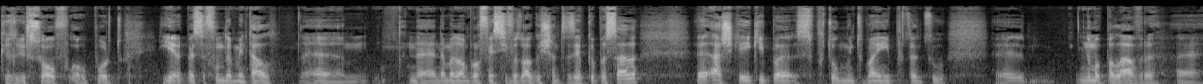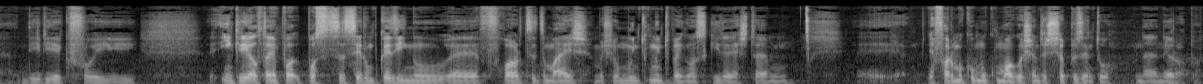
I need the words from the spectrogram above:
que regressou ao, ao Porto e era peça fundamental na, na manobra ofensiva do Águas Santas época passada. Uh, acho que a equipa se portou muito bem e, portanto, numa palavra, uh, diria que foi incrível. Também possa ser um bocadinho uh, forte demais, mas foi muito, muito bem conseguida esta uh, a forma como, como o Águas Santas se apresentou na, na Europa.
